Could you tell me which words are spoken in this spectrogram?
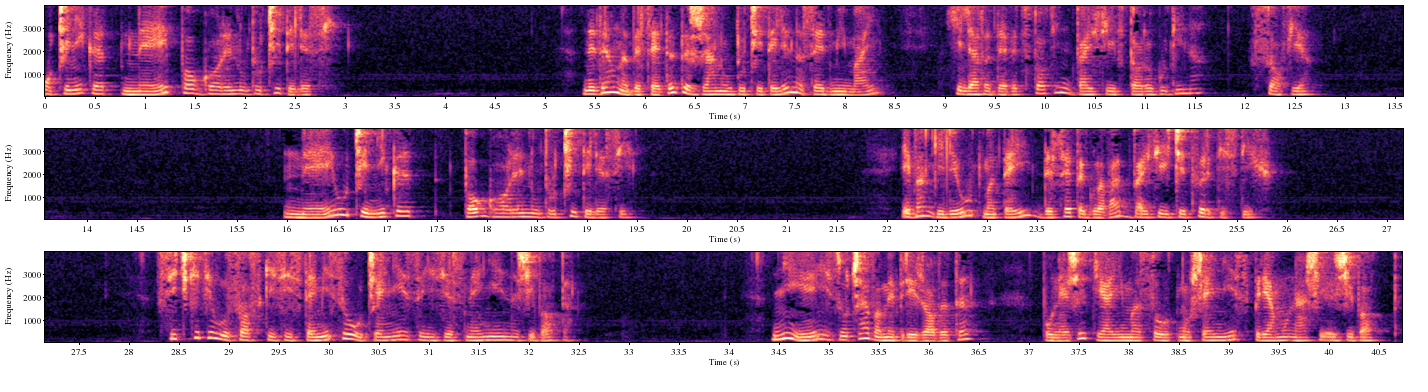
ученикът не е по-горен от учителя си. Неделна беседа, държана от учителя на 7 май 1922 г. в София. Не е ученикът по-горен от учителя си. Евангелие от Матей, 10 глава, 24 стих Всички философски системи са учение за изяснение на живота. Ние изучаваме природата, понеже тя има съотношение спрямо нашия живот.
